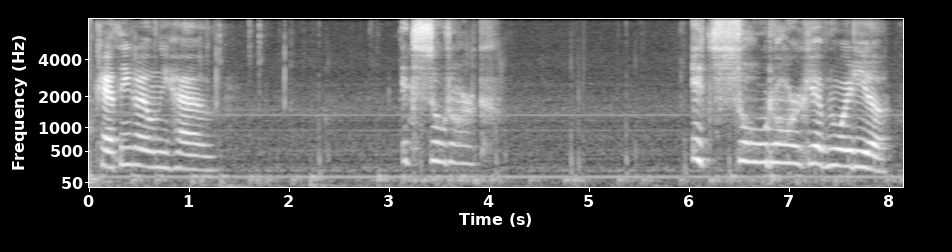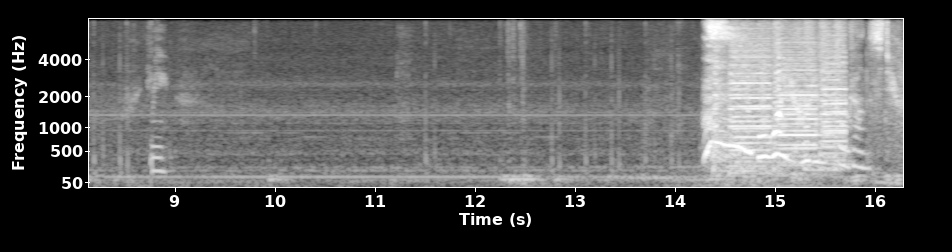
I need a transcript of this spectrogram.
Okay, I think I only have. It's so dark. It's so dark. I have no idea. Me. Oh, I heard him go down the stairs.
